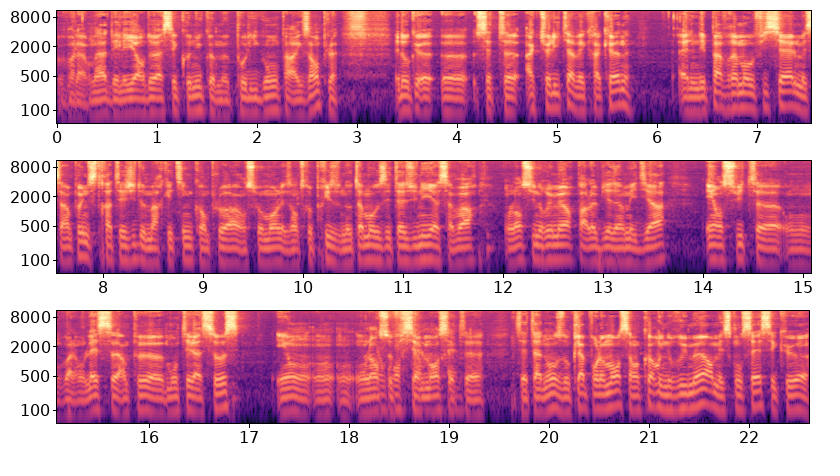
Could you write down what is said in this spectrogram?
voilà, on a des layers 2 assez connus comme Polygon par exemple. Et donc euh, cette actualité avec Kraken, elle n'est pas vraiment officielle, mais c'est un peu une stratégie de marketing qu'emploient en ce moment les entreprises, notamment aux États-Unis, à savoir on lance une rumeur par le biais d'un média et ensuite on voilà on laisse un peu monter la sauce et on, on, on lance on officiellement cette, cette annonce. Donc là, pour le moment, c'est encore une rumeur, mais ce qu'on sait, c'est que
